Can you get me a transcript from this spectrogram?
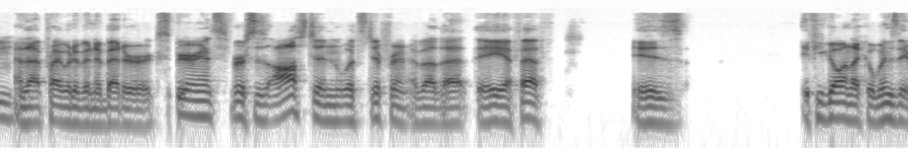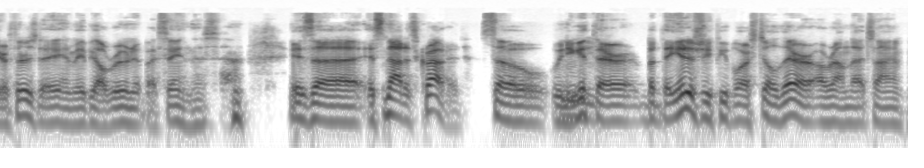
mm-hmm. and that probably would have been a better experience. Versus Austin, what's different about that? The AFF is if you go on like a Wednesday or Thursday, and maybe I'll ruin it by saying this, is uh it's not as crowded. So when you mm-hmm. get there, but the industry people are still there around that time.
